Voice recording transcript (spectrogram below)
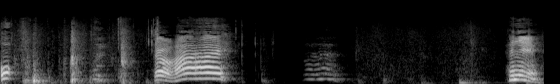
어? 야, 하이 형님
